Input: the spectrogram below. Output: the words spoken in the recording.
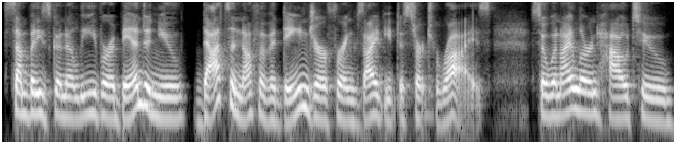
somebody's going to leave or abandon you that's enough of a danger for anxiety to start to rise. So when i learned how to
